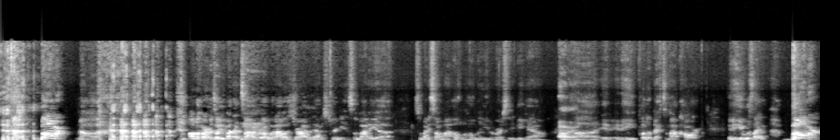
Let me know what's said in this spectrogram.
Boomer. No. I don't know if I ever told you about that time, bro, when I was driving down the street and somebody uh somebody saw my Oklahoma University decal. Oh yeah. Uh and, and he pulled up next to my car and he was like, Boomer,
